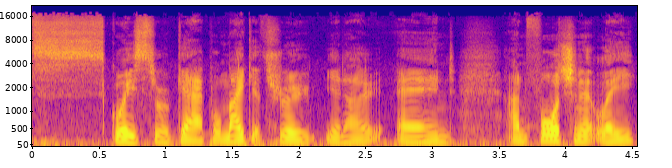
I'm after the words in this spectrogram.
squeeze through a gap or make it through. You know, and unfortunately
